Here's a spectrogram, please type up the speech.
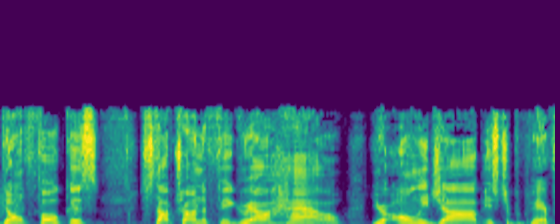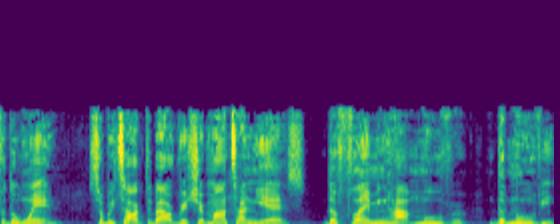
don't focus. Stop trying to figure out how. Your only job is to prepare for the win. So we talked about Richard Montañez, the Flaming Hot Mover, the movie,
